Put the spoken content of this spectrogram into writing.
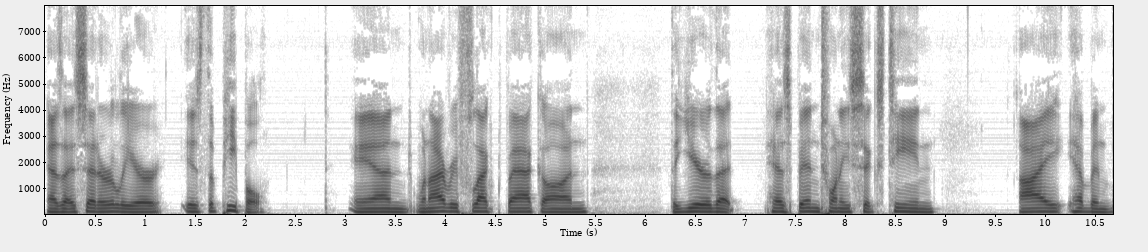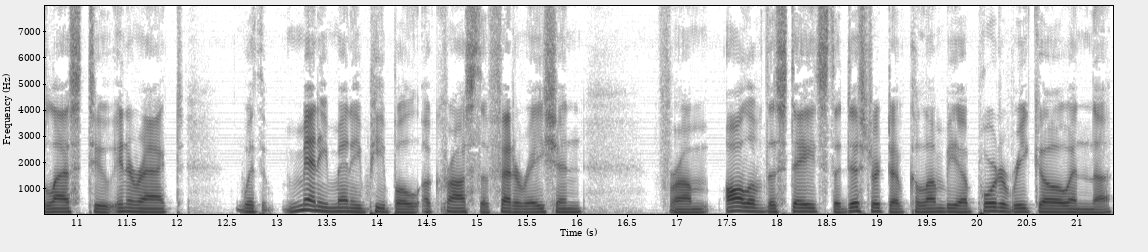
as I said earlier, is the people. And when I reflect back on the year that has been 2016, I have been blessed to interact with many, many people across the Federation from all of the states, the District of Columbia, Puerto Rico, and the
